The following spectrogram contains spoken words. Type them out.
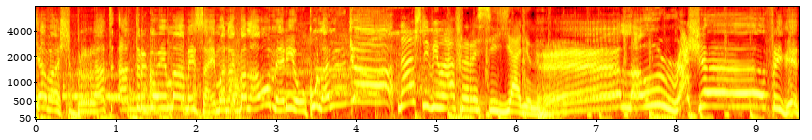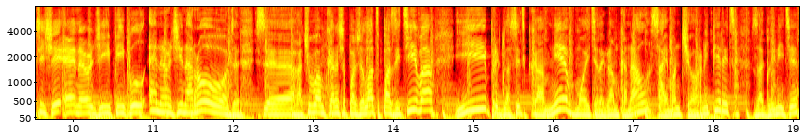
Я ваш брат от другой мамы Саймон Акбалао Мэрио Куланджа! Наш любимый афро-россиянин. Hello, Russia! Привет еще Energy People, Energy народ! Э, хочу вам, конечно, пожелать позитива и пригласить ко мне в мой телеграм-канал Саймон Черный Перец. Загляните,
